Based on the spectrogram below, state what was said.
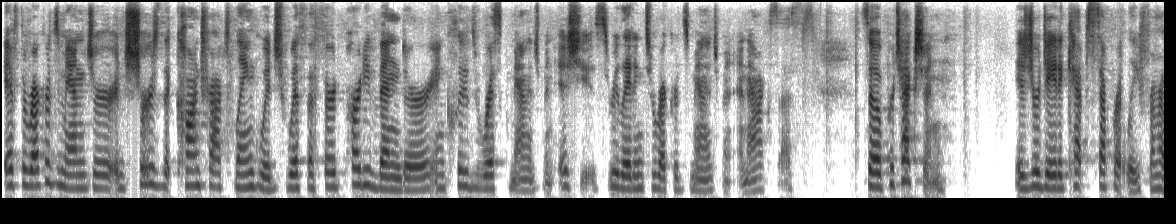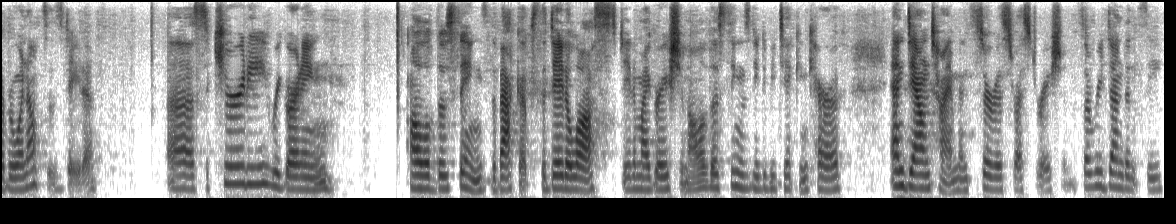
if the records manager ensures that contract language with a third-party vendor includes risk management issues relating to records management and access. So protection. Is your data kept separately from everyone else's data? Uh, security regarding all of those things, the backups, the data loss, data migration, all of those things need to be taken care of, and downtime and service restoration. So redundancy,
